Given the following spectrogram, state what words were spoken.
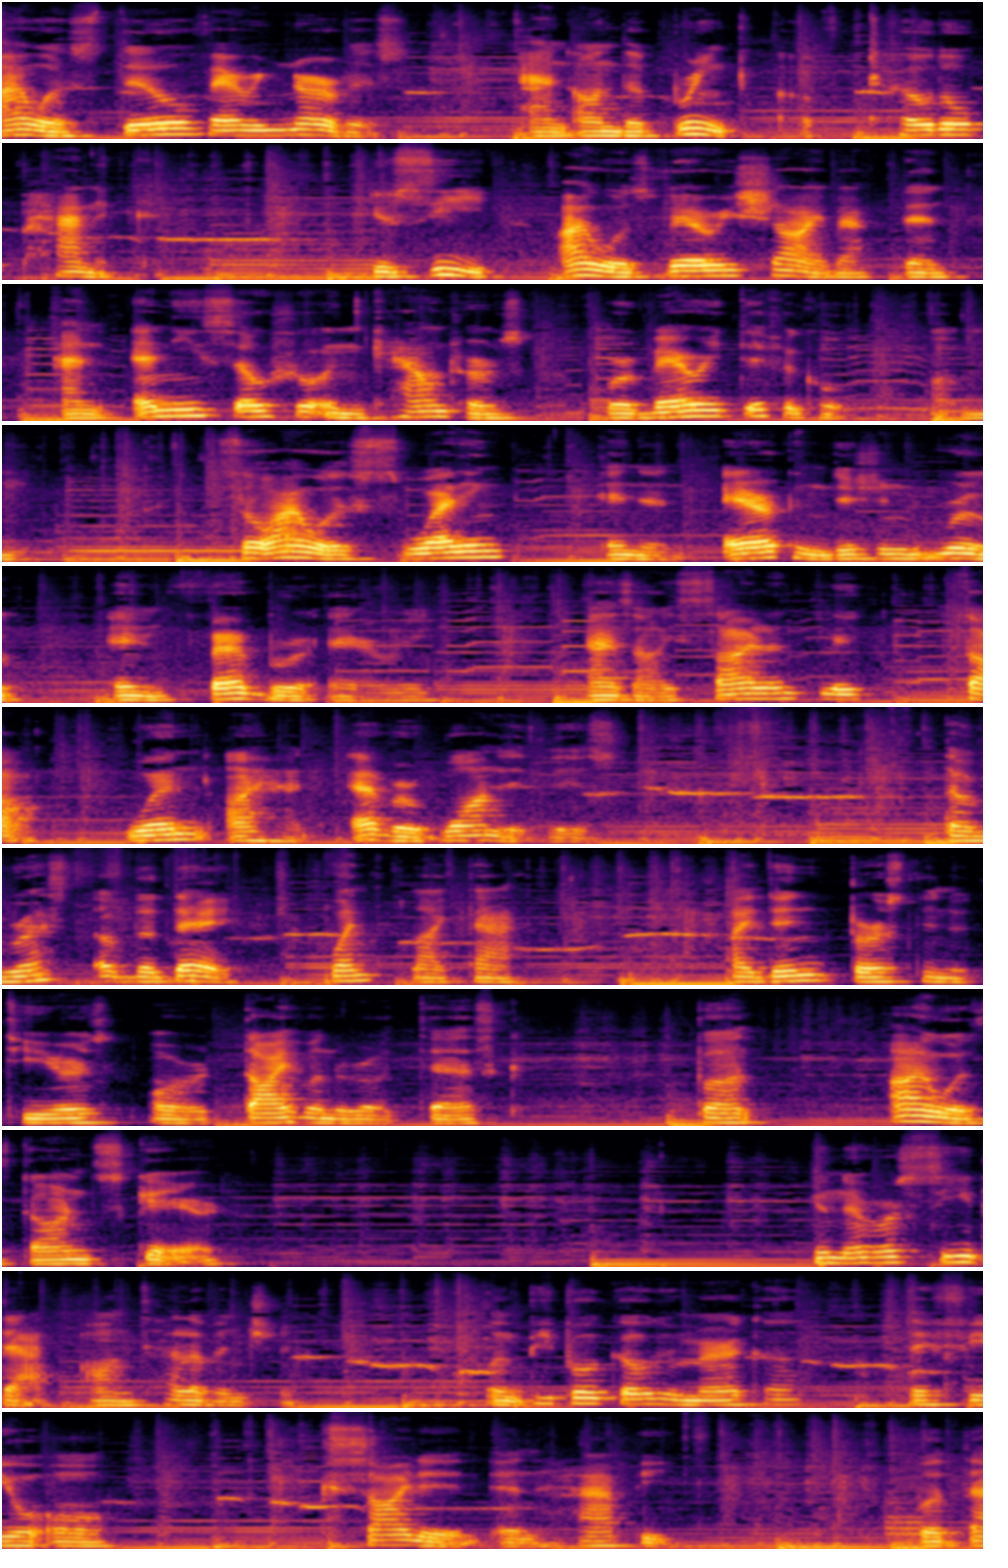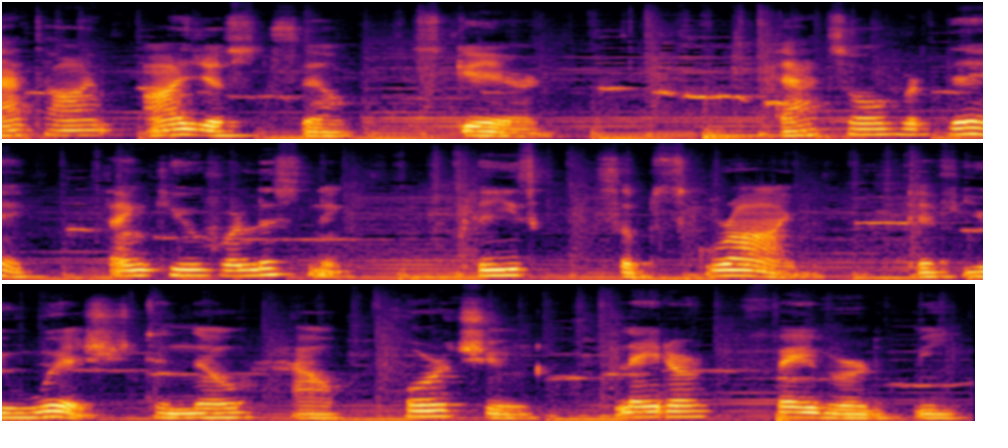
I was still very nervous and on the brink of total panic. You see, I was very shy back then, and any social encounters were very difficult on me. So I was sweating in an air conditioned room in February as I silently thought when I had ever wanted this. The rest of the day went like that. I didn't burst into tears or dive under a desk, but I was darn scared. You never see that on television. When people go to America, they feel all excited and happy. But that time, I just felt scared. That's all for today. Thank you for listening. Please subscribe if you wish to know how fortune later favored me.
